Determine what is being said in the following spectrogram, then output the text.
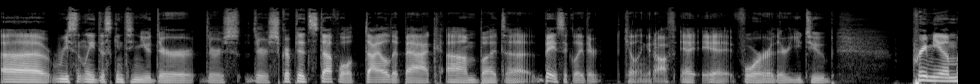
uh, recently discontinued their their their scripted stuff. Well, dialed it back, um, but uh, basically they're killing it off it, eh, it, eh, for their YouTube. Premium,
